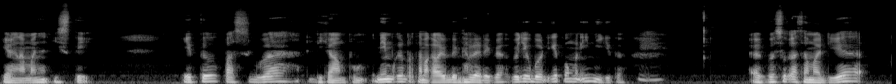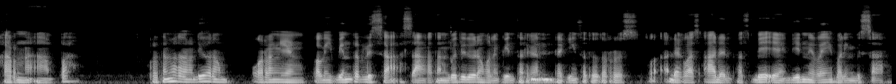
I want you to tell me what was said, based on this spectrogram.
yang namanya Isti. Itu pas gue di kampung. Ini mungkin pertama kali denger dari gue. Gue juga baru inget momen ini gitu. Hmm. Eh, gue suka sama dia karena apa? Pertama karena dia orang orang yang paling pinter di sa seangkatan gue itu dia orang paling pinter kan, Hmm. ranking satu terus. Ada kelas A dan kelas B yang dia nilainya paling besar.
